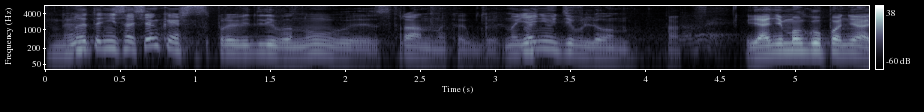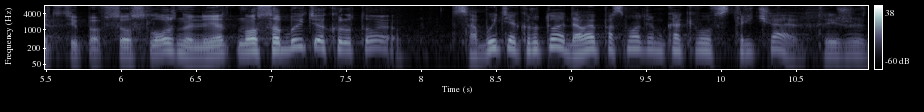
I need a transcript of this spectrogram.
Да? Ну, это не совсем, конечно, справедливо, ну, э, странно как бы. Но я не удивлен. Я не могу понять, типа, все сложно или нет, но событие крутое. Событие крутое, давай посмотрим, как его встречают. Ты же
